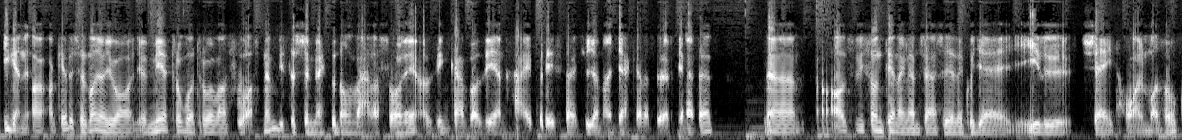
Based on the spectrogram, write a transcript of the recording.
igen, a, kérdés ez nagyon jó, hogy miért robotról van szó, azt nem biztos, hogy meg tudom válaszolni, az inkább az ilyen hype része, hogy hogyan adják el a történetet. Az viszont tényleg nem számos, hogy ezek ugye élő sejthalmazok,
